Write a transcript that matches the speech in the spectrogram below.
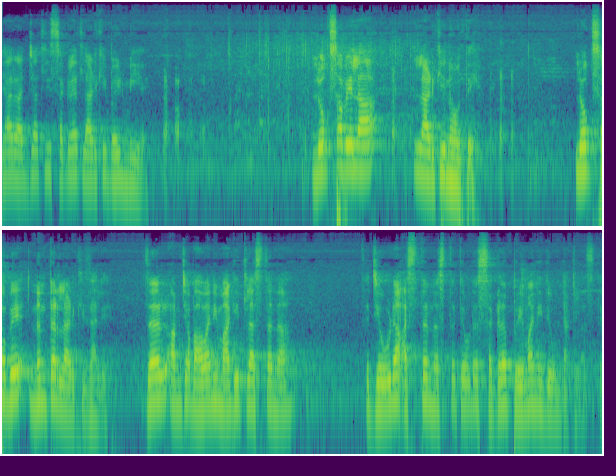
या राज्यातली सगळ्यात लाडकी बहीण मी आहे. लोकसभेला लाडकी नव्हते. लोकसभेनंतर लाडकी झाले. जर आमच्या भावानी मागितलं असतं ना तर जेवढं असतं नसतं तेवढं सगळं प्रेमाने देऊन टाकलं असतं.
